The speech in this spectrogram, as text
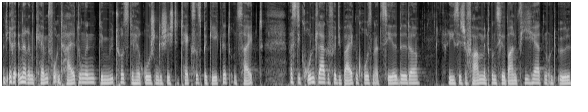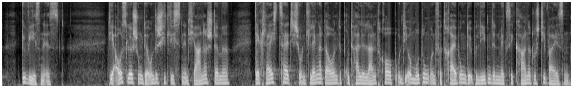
und ihre inneren Kämpfe und Haltungen dem Mythos der heroischen Geschichte Texas begegnet und zeigt, was die Grundlage für die beiden großen Erzählbilder riesige Farmen mit unzählbaren Viehherden und Öl gewesen ist die Auslöschung der unterschiedlichsten Indianerstämme, der gleichzeitige und länger dauernde brutale Landraub und die Ermordung und Vertreibung der überlebenden Mexikaner durch die Weißen.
